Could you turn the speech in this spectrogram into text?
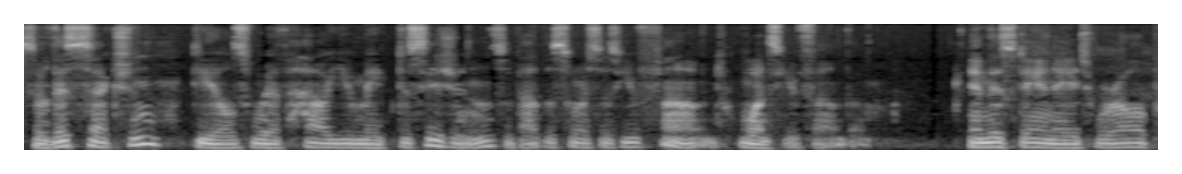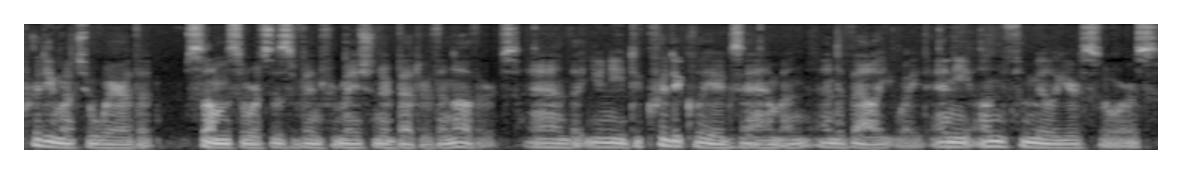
So this section deals with how you make decisions about the sources you've found once you've found them. In this day and age, we're all pretty much aware that some sources of information are better than others, and that you need to critically examine and evaluate any unfamiliar source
